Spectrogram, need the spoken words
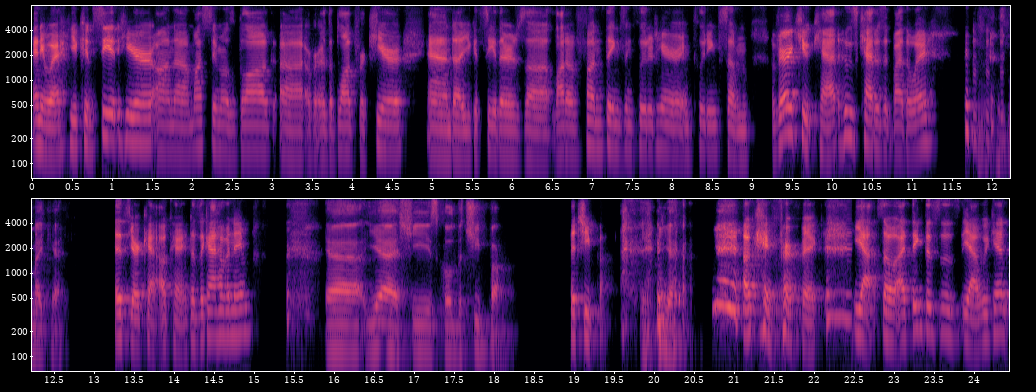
anyway, you can see it here on uh, Massimo's blog uh, or, the blog for Cure. And uh, you can see there's a lot of fun things included here, including some a very cute cat. Whose cat is it, by the way? it's my cat. It's your cat. Okay. Does the cat have a name? Uh, yeah, she is called the Chipa. The Chipa. yeah. okay perfect. Yeah so i think this is yeah we can't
